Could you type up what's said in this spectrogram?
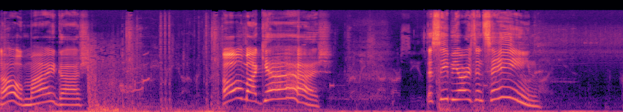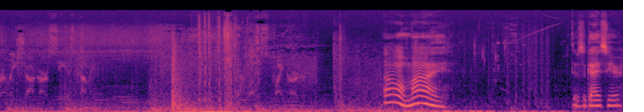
Oh my gosh. Oh my gosh! The CBR is insane! Oh my. There's the guys here.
